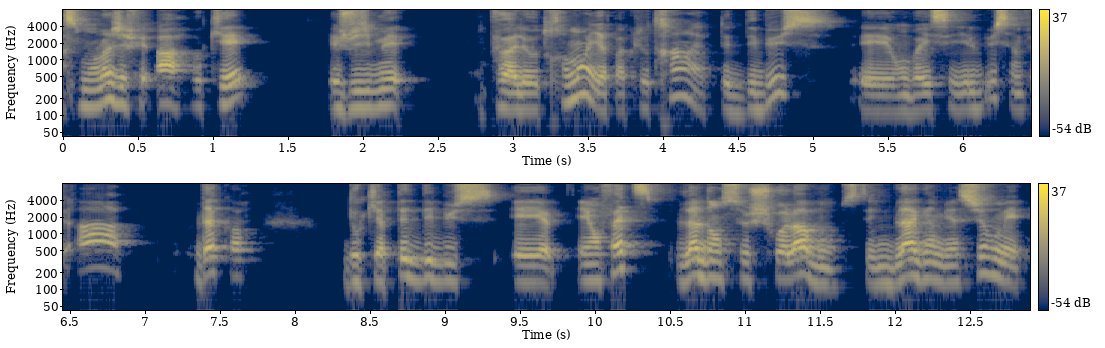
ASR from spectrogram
ce moment-là, j'ai fait ah ok. Et je lui dis mais on peut aller autrement, il n'y a pas que le train, il y a peut-être des bus et on va essayer le bus. Elle me fait ah d'accord. Donc il y a peut-être des bus. Et, et, en fait, là dans ce choix-là, bon, c'était une blague hein, bien sûr, mais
